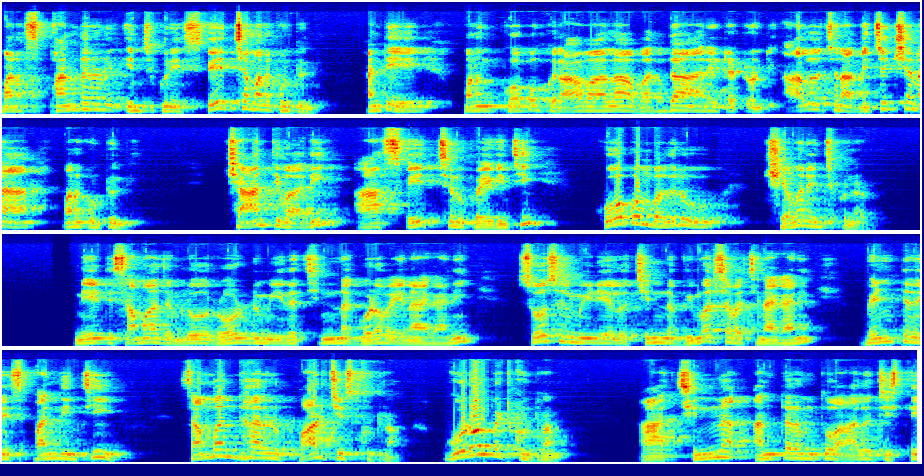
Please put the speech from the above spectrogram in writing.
మన స్పందనను ఎంచుకునే స్వేచ్ఛ మనకుంటుంది. అంటే మనం కోపంకు రావాలా వద్దా అనేటటువంటి ఆలోచన విచక్షణ మనకుంటుంది. శాంతివాది ఆ స్వేచ్ఛను ఉపయోగించి కోపం బదులు క్షమనించుకున్నాడు. నేటి సమాజంలో రోడ్డు మీద చిన్న గొడవైనా కానీ సోషల్ మీడియాలో చిన్న విమర్శ వచ్చినా కానీ వెంటనే స్పందించి సంబంధాలను పాడు చేసుకుంటున్నాం గొడవ పెట్టుకుంటున్నాం. ఆ చిన్న అంతరంతో ఆలోచిస్తే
